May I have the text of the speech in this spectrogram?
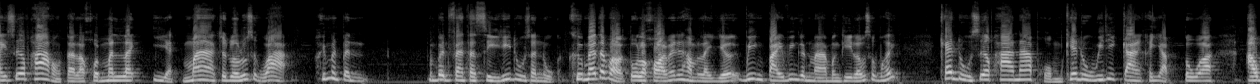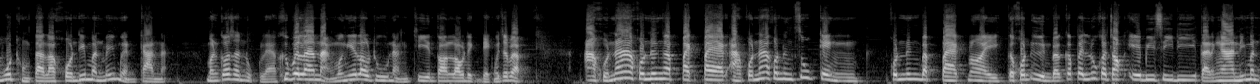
น์เสื้อผ้าของแต่ละคนมันละเอียดมาก จนเรารู้สึกว่าเฮ้ยมันเป็นมันเป็นแฟนตาซีที่ดูสนุก คือแม้แต่แบบตัวละครไม่ได้ทำอะไรเยอะวิ่งไปวิ่งกันมาบางทีเรารู้สึกเฮ้ยแค่ดูเสื้อผ้าหน้าผม แค่ดูวิธีการขยับตัวอาวุธของแต่ละคนที่มันไม่เหมือนกันอะ มันก็สนุกแล้วคือเวลาหนังบางทีเราดูหนังจีนตอนเราเด็ก ๆ มันจะแบบอะคนหน้าคนนึงอะแปลกๆอะคนหน้าคนนึงสู้เก่ง คนนึงแบบแปลกหน่อย แต่คนอื่นแบบก็เป็นลูกกระจอก A B C D แต่งานนี้มัน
